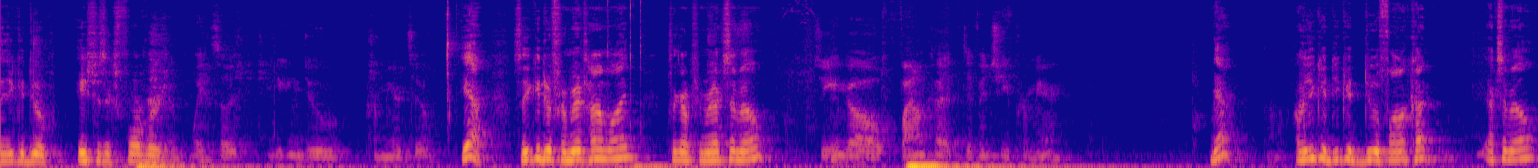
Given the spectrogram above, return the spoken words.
then you could do a H.264 version. Wait, so you can do Premiere too? Yeah, so you could do a Premiere timeline, click on Premiere XML. So you can go Final Cut, DaVinci Premiere. Yeah, I mean you could you could do a Final Cut XML,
